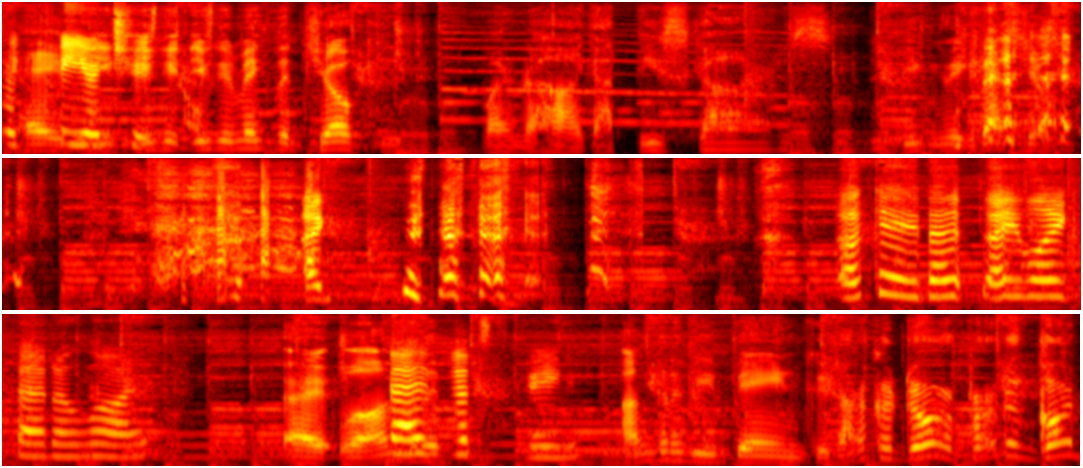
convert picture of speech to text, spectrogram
Like hey, be your you, true you, can, you can make the joke. You wanna know how I got these scars? You can make that joke. I... okay, that I like that a lot. All right, well, I'm That gonna that's great. I'm gonna be Bane because I could do a pretty good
